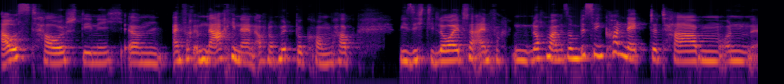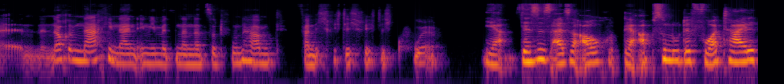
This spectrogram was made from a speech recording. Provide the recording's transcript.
Austausch, den ich ähm, einfach im Nachhinein auch noch mitbekommen habe, wie sich die Leute einfach nochmal so ein bisschen connected haben und äh, noch im Nachhinein irgendwie miteinander zu tun haben, fand ich richtig, richtig cool. Ja, das ist also auch der absolute Vorteil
